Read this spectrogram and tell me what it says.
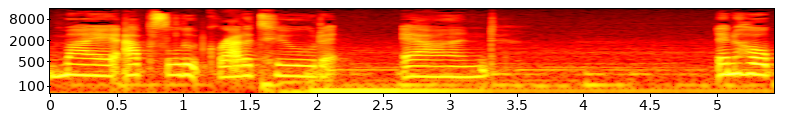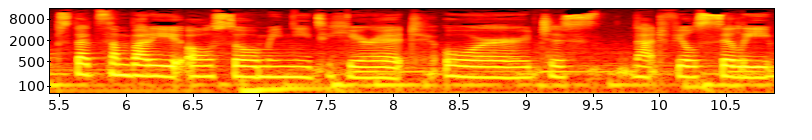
my absolute gratitude and in hopes that somebody also may need to hear it or just not feel silly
